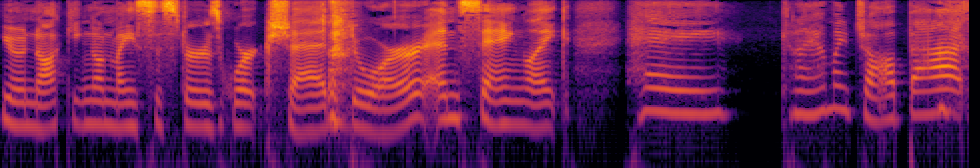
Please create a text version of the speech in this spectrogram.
you know knocking on my sister's work shed door and saying like, "Hey, can I have my job back?"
